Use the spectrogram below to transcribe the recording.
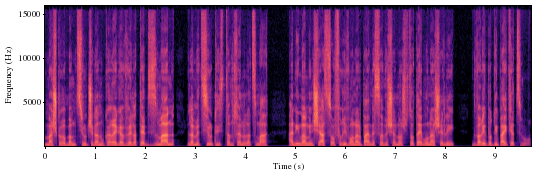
מה שקורה במציאות שלנו כרגע, ולתת זמן למציאות להסתנכרן על עצמה, אני מאמין שעד סוף רבעון 2023, זאת האמונה שלי, דברים פה טיפה יתייצבו.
